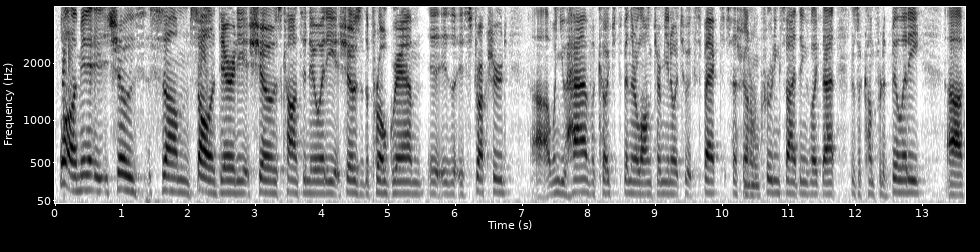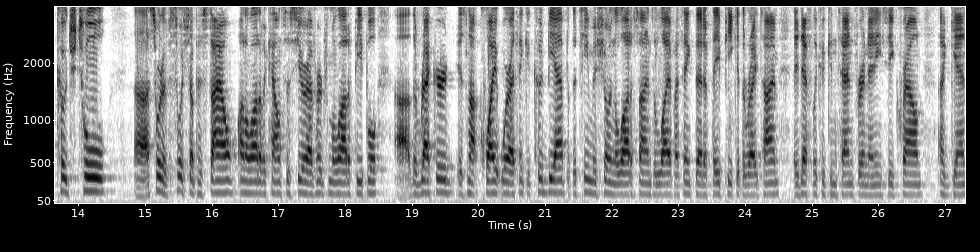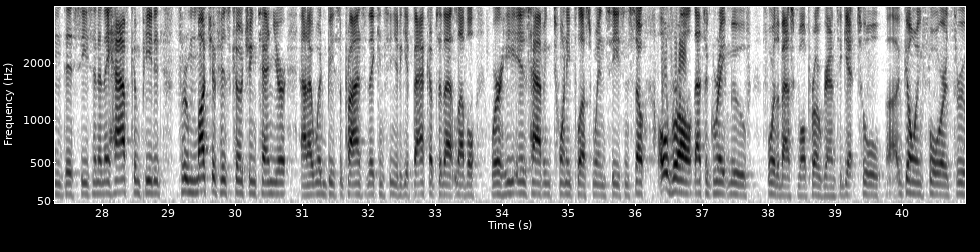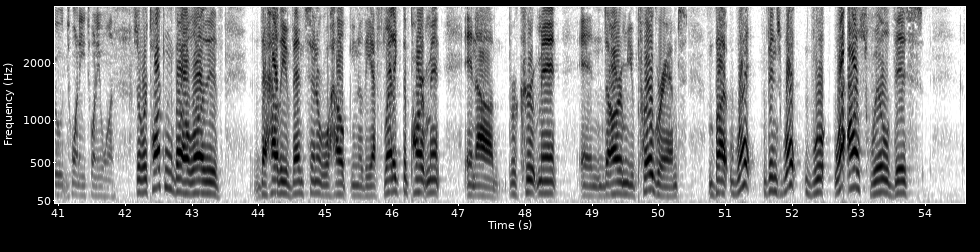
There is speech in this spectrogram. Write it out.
Well, I mean, it shows some solidarity. It shows continuity. It shows that the program is, is structured. Uh, when you have a coach that's been there long term, you know what to expect, especially on mm-hmm. a recruiting side, things like that. There's a comfortability. Uh, Coach Toole uh, sort of switched up his style on a lot of accounts this year. I've heard from a lot of people. Uh, the record is not quite where I think it could be at, but the team is showing a lot of signs of life. I think that if they peak at the right time, they definitely could contend for an NEC crown again this season. And they have competed through much of his coaching tenure, and I wouldn't be surprised if they continue to get back up to that level where he is having 20 plus win seasons. So overall, that's a great move for the basketball program to get Toole uh, going forward through 2021. So we're talking about a lot of the how the event center will help you know the athletic department and um, recruitment and the RMU programs. But what Vince, what what else will this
